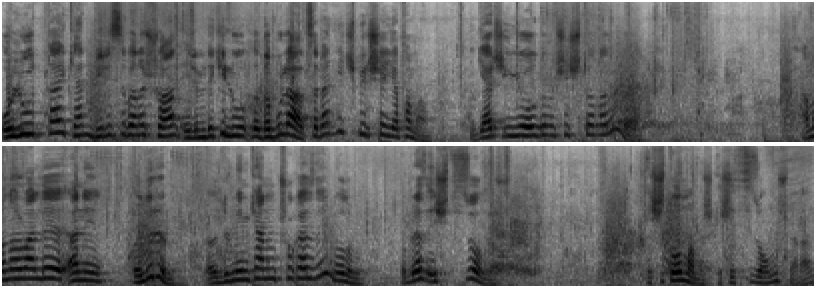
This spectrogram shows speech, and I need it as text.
O loot'tayken birisi bana şu an elimdeki loot'la double atsa ben hiçbir şey yapamam. Gerçi iyi olduğum için shitonladım da. Ama normalde hani ölürüm. Öldürme imkanım çok az değil mi oğlum? O biraz eşitsiz olmuş. Eşit olmamış. Eşitsiz olmuş ne lan?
